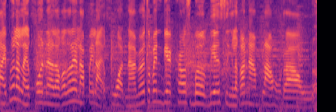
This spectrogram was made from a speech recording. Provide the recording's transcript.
ลายๆเพื่อนหลายๆคนน่ะเราก็จะได้รับไปหลายขวดนะ ไม่ว่าจะเป็นเบียร์คาร์ลสเบิร์กเบียร์สิงห์แล้วก็น้ำเปล่าของเรา เอ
